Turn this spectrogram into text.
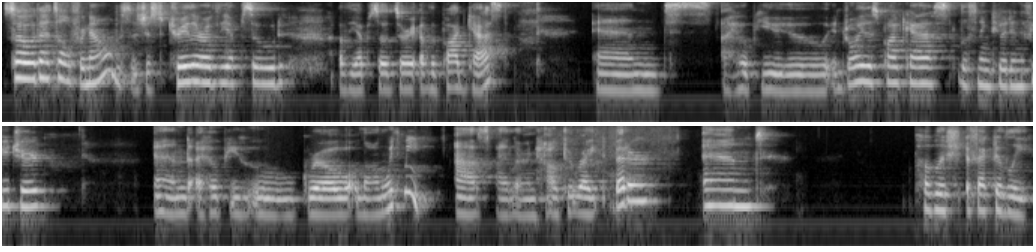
so that's all for now. This is just a trailer of the episode of the episode, sorry, of the podcast. And I hope you enjoy this podcast, listening to it in the future. And I hope you grow along with me as I learn how to write better and publish effectively.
